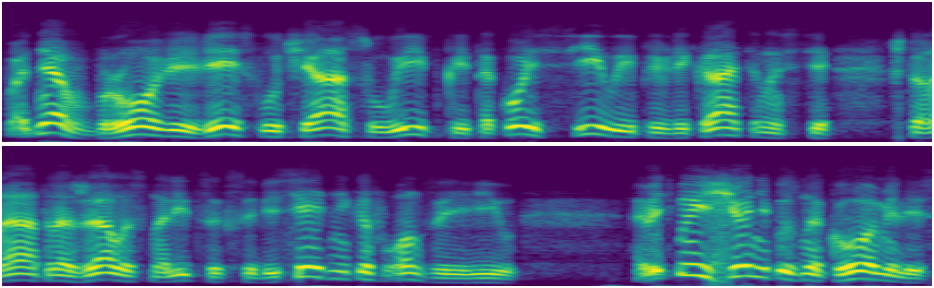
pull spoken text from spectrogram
Подняв брови, весь луча с улыбкой такой силы и привлекательности, что она отражалась на лицах собеседников, он заявил, «А ведь мы еще не познакомились».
